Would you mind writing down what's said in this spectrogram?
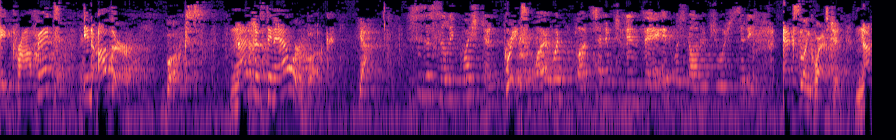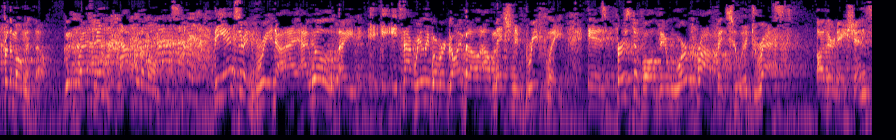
a prophet in other books, not just in our book. Yeah. This is a silly question. Great. Why would God send him to Nineveh? It was not a Jewish city. Excellent question. Not for the moment, though. Good question, but not for the moment. The answer in brief, no, I, I will, I, it's not really where we're going, but I'll, I'll mention it briefly, is first of all, there were prophets who addressed other nations.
